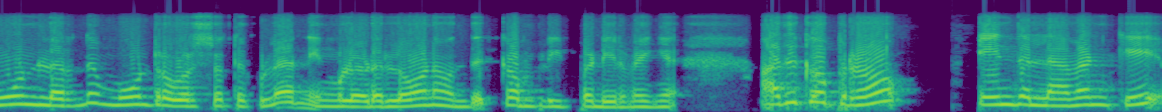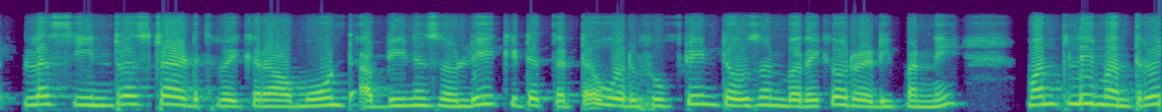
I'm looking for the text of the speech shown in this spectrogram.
மூணுலேருந்து மூன்றரை வருஷத்துக்குள்ளே நீங்களோட லோனை வந்து கம்ப்ளீட் பண்ணிடுவீங்க அதுக்கப்புறம் இந்த லெவன் கே பிளஸ் இன்ட்ரெஸ்டா எடுத்து வைக்கிற அமௌண்ட் அப்படின்னு சொல்லி கிட்டத்தட்ட ஒரு ஃபிஃப்டீன் தௌசண்ட் வரைக்கும் ரெடி பண்ணி மந்த்லி மந்த்லி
